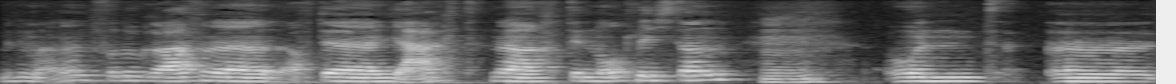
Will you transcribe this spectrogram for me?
mit einem anderen Fotografen äh, auf der Jagd nach den Nordlichtern. Mhm. Und äh,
